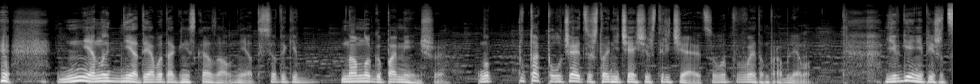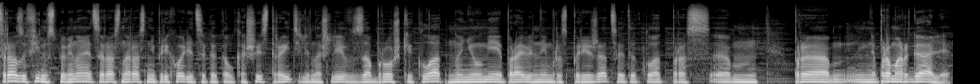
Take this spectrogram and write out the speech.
не, ну нет, я бы так не сказал. Нет, все-таки намного поменьше. Ну, тут так получается, что они чаще встречаются. Вот в этом проблема. Евгений пишет, сразу фильм вспоминается, раз на раз не приходится, как алкаши-строители нашли в заброшке клад, но не умея правильно им распоряжаться, этот клад прос, эм, про, проморгали.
